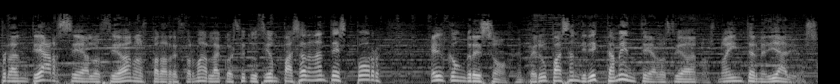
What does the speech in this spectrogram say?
plantearse a los ciudadanos para reformar la Constitución pasaran antes por el Congreso. En Perú pasan directamente a los ciudadanos, no hay intermediarios.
